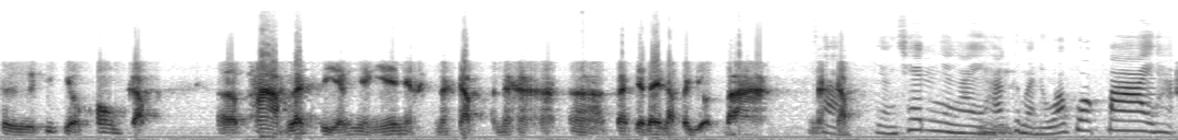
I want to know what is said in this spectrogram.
สื่อที่เกี่ยวข้องกับเอ่อภาพและเสียงอย่างนี้ยเนี่ยนะครับนะฮะอ่าก็จะได้รับประโยชน์บ้างนะครับค่ะอย่างเช่นยังไงคะอืมคือหมายถึงว่าพวกป้ายค่ะ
